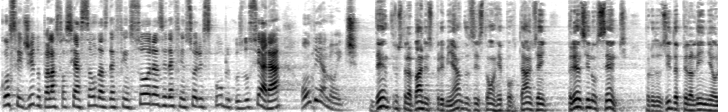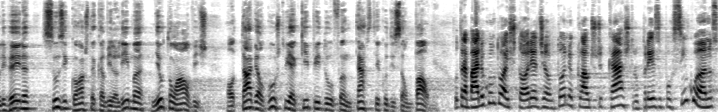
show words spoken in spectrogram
concedido pela Associação das Defensoras e Defensores Públicos do Ceará ontem à noite. Dentre os trabalhos premiados estão a reportagem Preso Inocente, produzida pela linha Oliveira, Suzy Costa, Camila Lima, Newton Alves, Otávio Augusto e equipe do Fantástico de São Paulo. O trabalho contou a história de Antônio Cláudio de Castro, preso por cinco anos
